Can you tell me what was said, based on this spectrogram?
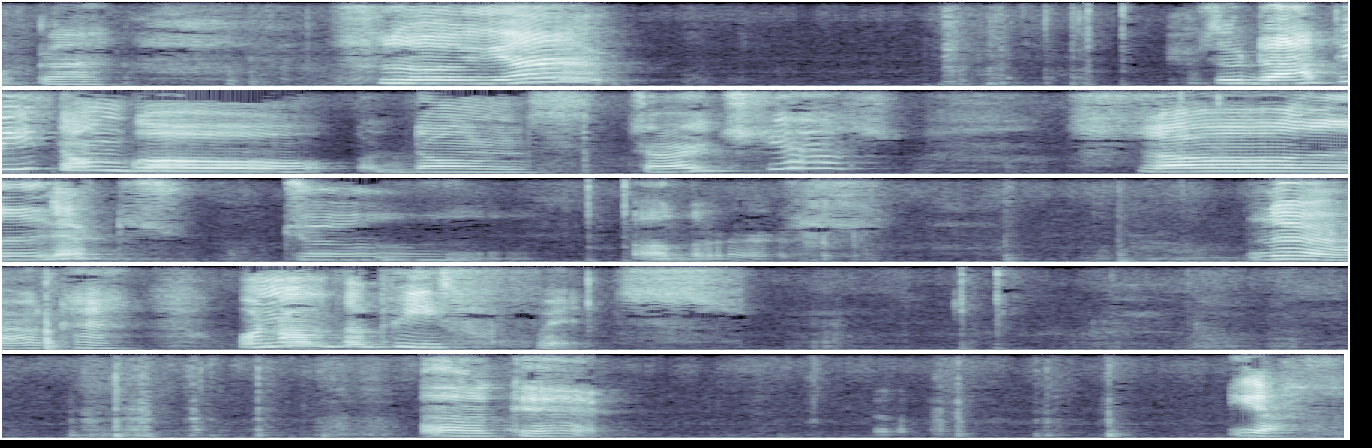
Okay. So yeah. So that piece don't go, don't start yet. So let's do others. There, okay. One of the piece fits. Okay. Yes.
